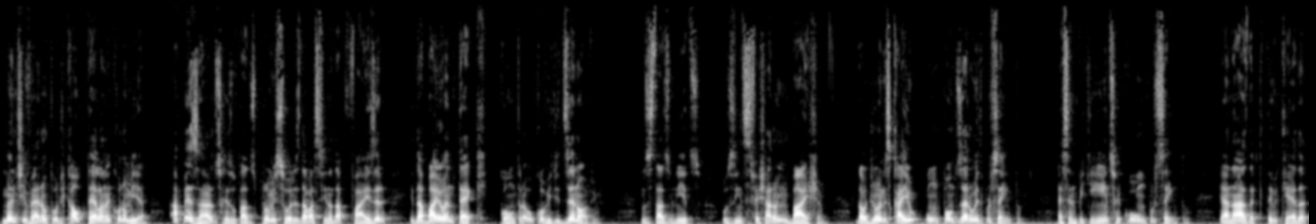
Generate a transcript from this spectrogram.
mantiveram o tom de cautela na economia, apesar dos resultados promissores da vacina da Pfizer e da BioNTech contra o Covid-19. Nos Estados Unidos, os índices fecharam em baixa. Dow Jones caiu 1,08%, S&P 500 recuou 1%, e a Nasdaq teve queda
